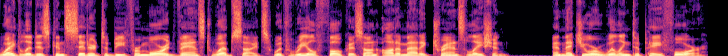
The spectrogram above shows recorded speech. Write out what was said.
Weglot is considered to be for more advanced websites with real focus on automatic translation, and that you are willing to pay for.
